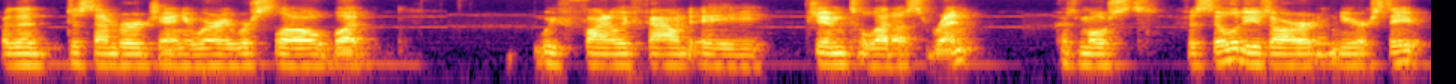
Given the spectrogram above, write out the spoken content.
or then December, January were slow, but we finally found a gym to let us rent because most facilities are in New York State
